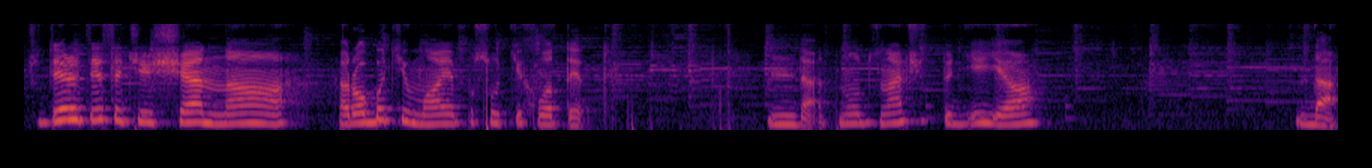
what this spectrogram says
4 тисячі ще на роботів має, по суті, хватити. Да, ну, значить, тоді я. Да.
